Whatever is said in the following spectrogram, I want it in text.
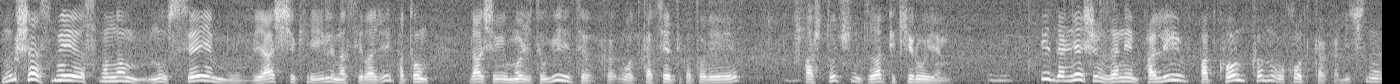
Ну, сейчас мы в основном ну, сеем в ящики или на стеллажи, потом дальше вы можете увидеть, вот кассеты, которые есть, поштучно туда пикируем. И в дальнейшем за ним полив, подкормка, ну, уход, как обычно.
